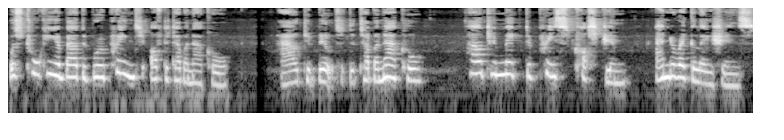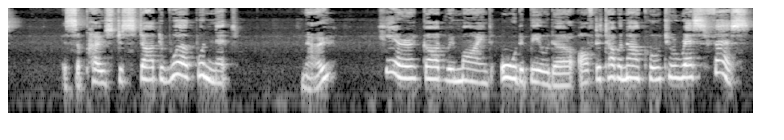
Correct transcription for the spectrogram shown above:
was talking about the blueprint of the tabernacle, how to build the tabernacle, how to make the priest's costume, and the regulations. It's supposed to start the work, wouldn't it? No. Here, God remind all the builder of the tabernacle to rest first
